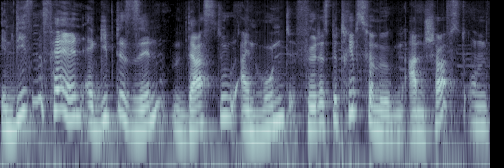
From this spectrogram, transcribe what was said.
In diesen Fällen ergibt es Sinn, dass du einen Hund für das Betriebsvermögen anschaffst und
